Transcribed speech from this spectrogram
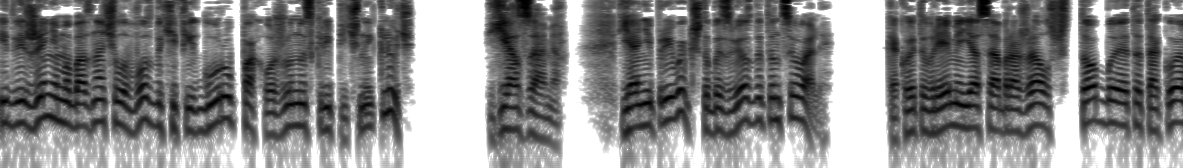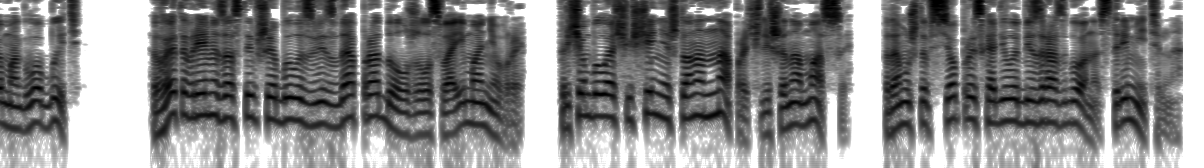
и движением обозначило в воздухе фигуру, похожую на скрипичный ключ. Я замер. Я не привык, чтобы звезды танцевали. Какое-то время я соображал, что бы это такое могло быть. В это время застывшая была звезда продолжила свои маневры. Причем было ощущение, что она напрочь лишена массы, потому что все происходило без разгона, стремительно.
